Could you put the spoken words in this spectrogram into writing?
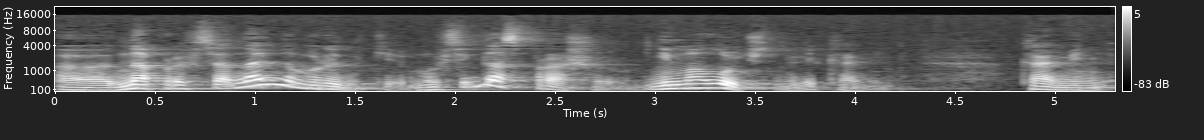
Э, на профессиональном рынке мы всегда спрашиваем, не молочный ли камень. Камень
